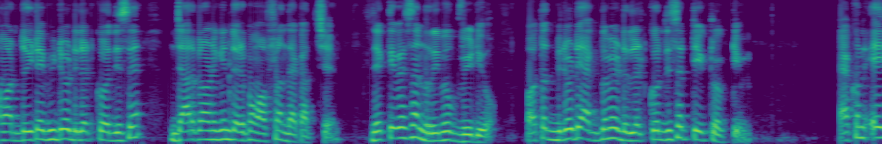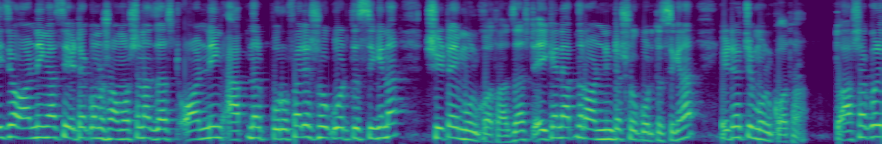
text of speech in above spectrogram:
আমার দুইটা ভিডিও ডিলিট করে দিছে, যার কারণে কিন্তু এরকম অপশন দেখাচ্ছে। দেখতে পেয়েছেন রিমুভ ভিডিও অর্থাৎ ভিডিওটি একদমই ডিলিট করে দিছে টিকটক টিম এখন এই যে অর্নিং আছে, এটা কোনো সমস্যা না জাস্ট অর্নিং আপনার প্রোফাইলে শো করতেছে কিনা, সেটাই মূল কথা। জাস্ট এইখানে আপনার অর্নিংটা শো করতেছে কিনা, এটা হচ্ছে মূল কথা। তো আশা করি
